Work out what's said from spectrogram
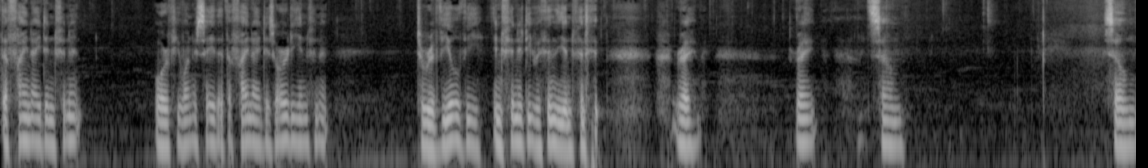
the finite infinite, or if you want to say that the finite is already infinite, to reveal the infinity within the infinite. right? Right? So, so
